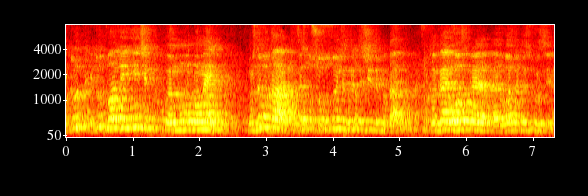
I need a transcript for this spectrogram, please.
І тут, і тут багато інших е, моментів. Можливо, так, це що стосується 36 депутатів. Викликає гостре, е, гострі дискусії.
